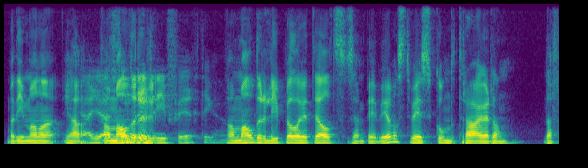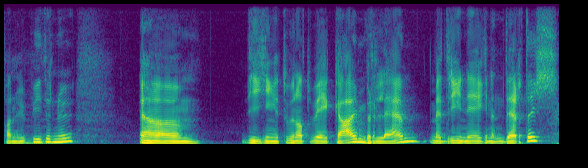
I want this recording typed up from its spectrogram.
Maar die mannen, ja, ja, ja, van, Malderen, 340. hè. van Malderen liep wel geteld, zijn PB was twee seconden trager dan dat van u, Pieter, nu. Ehm, die gingen toen naar het WK in Berlijn met 3,39.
